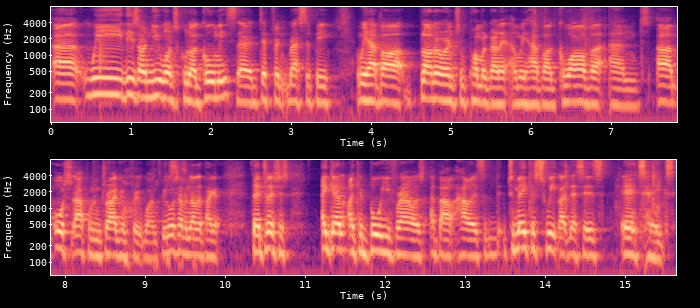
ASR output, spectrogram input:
uh, we these are new ones called our gourmets. They're a different recipe, and we have our blood orange and pomegranate, and we have our guava and um, orchard apple and dragon fruit ones. We also have another packet. They're delicious. Again, I could bore you for hours about how it's to make a sweet like this is it takes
